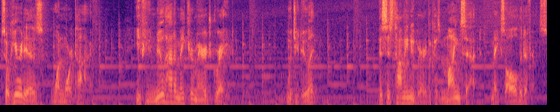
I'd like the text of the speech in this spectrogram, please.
So here it is one more time. If you knew how to make your marriage great, would you do it? This is Tommy Newberry because mindset makes all the difference.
